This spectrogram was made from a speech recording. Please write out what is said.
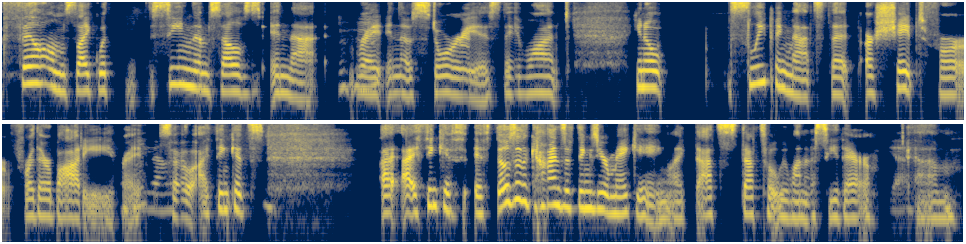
films like with seeing themselves in that, mm-hmm. right? In those stories. They want you know sleeping mats that are shaped for for their body, right? Yeah. So I think it's I, I, think if if those are the kinds of things you're making, like that's that's what we want to see there. Yes. Um,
